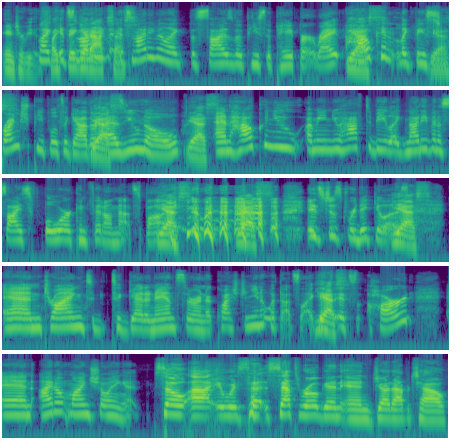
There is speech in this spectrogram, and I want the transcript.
interviews, like, it's they not get even, access. It's not even like the size of a piece of paper, right? How can like they Yes. scrunch people together, Yes. as you know? Yes. And how can you? I mean, you have to be like not even a size four can fit on that spot. Yes. you know? Yes. it's just ridiculous. Yes. And trying to to get an answer and a question, you know what that's like. Yes. It's, it's hard, and I don't mind showing it. So uh, it was uh, Seth Rogen and Judd Apatow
